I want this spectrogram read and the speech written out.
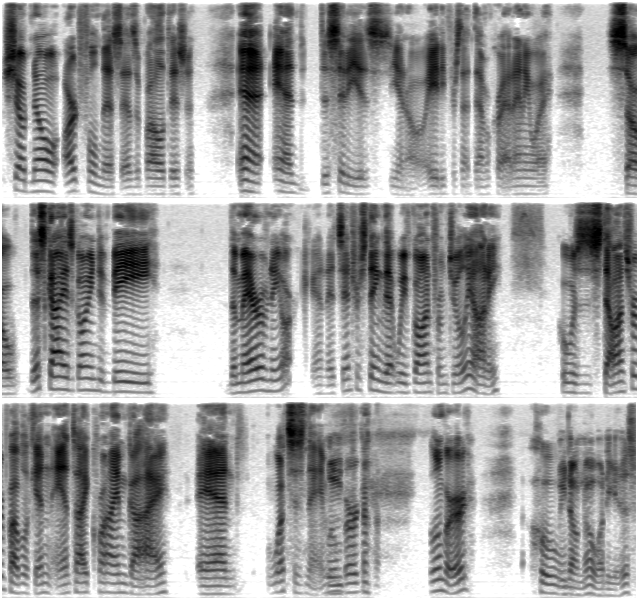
showed no artfulness as a politician, and and the city is you know eighty percent Democrat anyway. So this guy is going to be the mayor of New York, and it's interesting that we've gone from Giuliani, who was a staunch Republican, anti-crime guy, and what's his name, Bloomberg. Bloomberg, who We don't know what he is.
